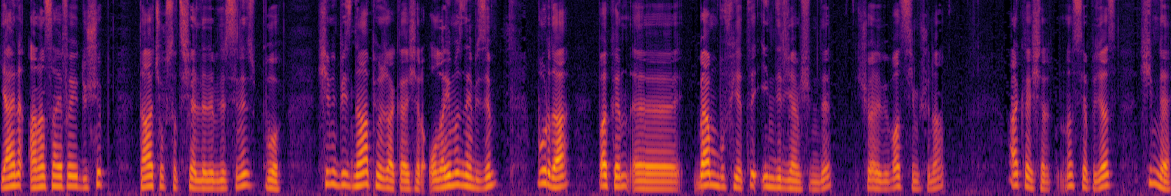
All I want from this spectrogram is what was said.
Yani ana sayfaya düşüp daha çok satış elde edebilirsiniz bu. Şimdi biz ne yapıyoruz arkadaşlar? Olayımız ne bizim? Burada bakın e, ben bu fiyatı indireceğim şimdi. Şöyle bir basayım şuna. Arkadaşlar nasıl yapacağız? Şimdi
